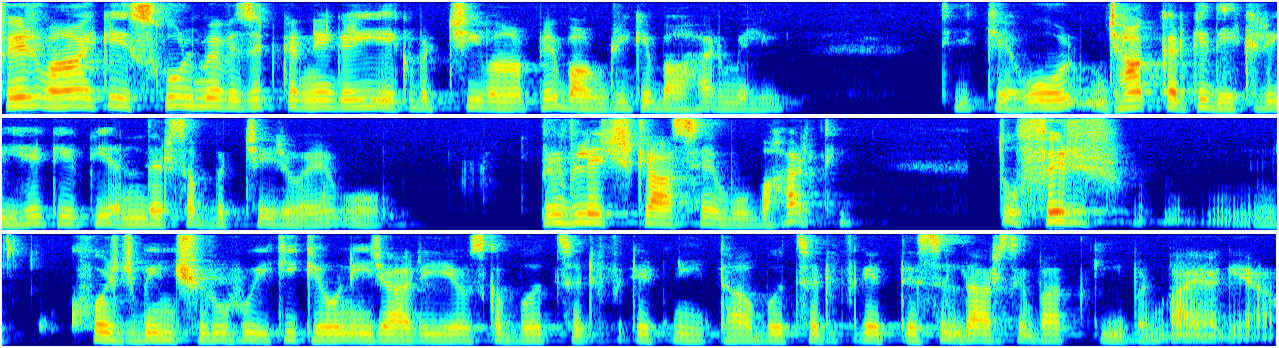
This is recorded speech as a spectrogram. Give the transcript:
फिर वहाँ के स्कूल में विज़िट करने गई, एक बच्ची वहाँ पे बाउंड्री के बाहर मिली। ठीक है, वो झाँक करके देख रही है क्योंकि अंदर सब बच्चे जो हैं वो प्रिवलेज क्लास हैं, वो बाहर थी। तो फिर खोजबीन शुरू हुई कि क्यों नहीं जा रही है, उसका बर्थ सर्टिफिकेट नहीं था। बर्थ सर्टिफिकेट तहसीलदार से बात की, बनवाया गया।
